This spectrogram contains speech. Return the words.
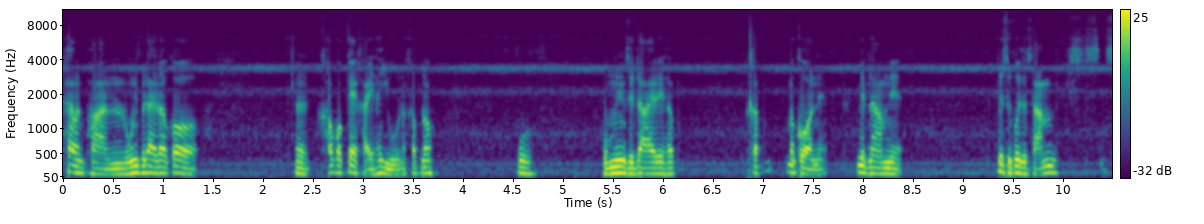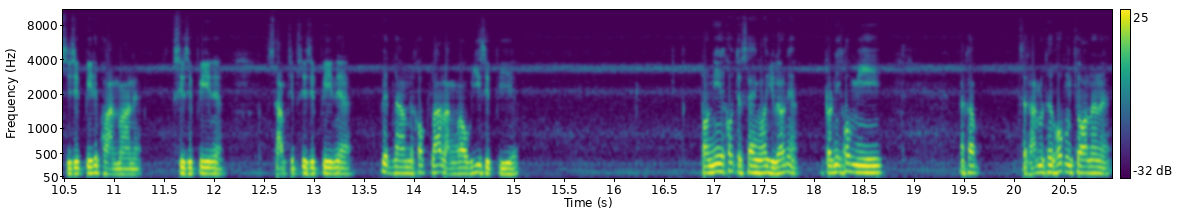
ถ้ามันผ่านลงนี้ไปได้แล้วก็ เขาก็แก้ไขให้อยู่นะครับเนาะโอ้ผมยังเสียดายเลยครับ ครับเมื่อก่อนเนี่ยเวียดนามเนี่ยรู้สึกว่าจะสามสี่สิบปีที่ผ่านมาเนี่ยสี่สิบปีเนี่ยสามสิบสี่สิบปีเนี่ยเวียดนามเนี่ยเขาล้าหลังเรายี่สิบปี ตอนนี้เขาจะแซงเราอยู่แล้วเนี่ย ตอนนี้เขามีนะครับ สถานบันเทิงครบวงจรนั่นแหละ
